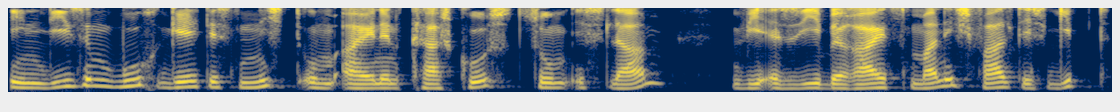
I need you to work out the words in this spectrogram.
In diesem Buch geht es nicht um einen Crashkurs zum Islam, wie es sie bereits mannigfaltig gibt,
